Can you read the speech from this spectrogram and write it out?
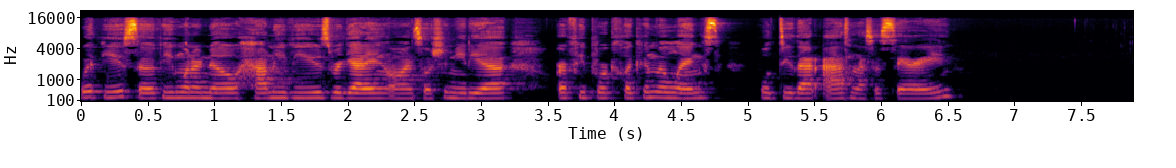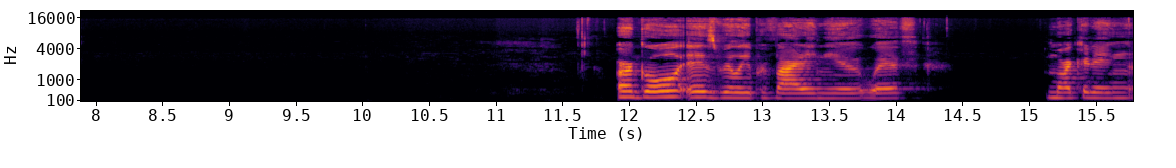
with you. So if you want to know how many views we're getting on social media or if people are clicking the links, we'll do that as necessary. Our goal is really providing you with marketing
